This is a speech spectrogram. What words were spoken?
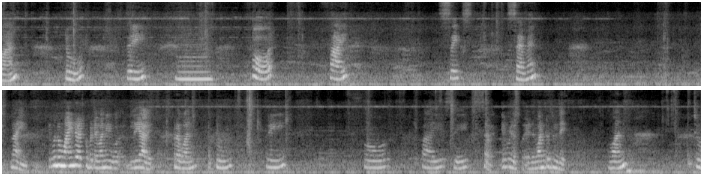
One two three four five six seven nine. ఇప్పుడు నువ్వు మైండ్ పెట్టుకోబెట్టే ఇవన్నీ లేయాలి. ఇక్కడ one two three four five six seven. ఇప్పుడు చూసుకో. One two three one two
